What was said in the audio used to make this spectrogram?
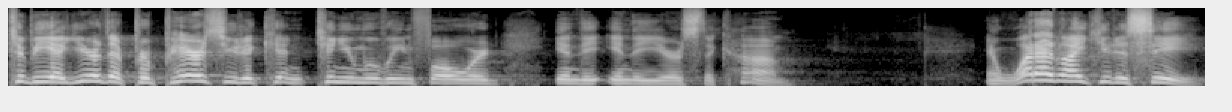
to be a year that prepares you to continue moving forward in the, in the years to come. And what I'd like you to see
